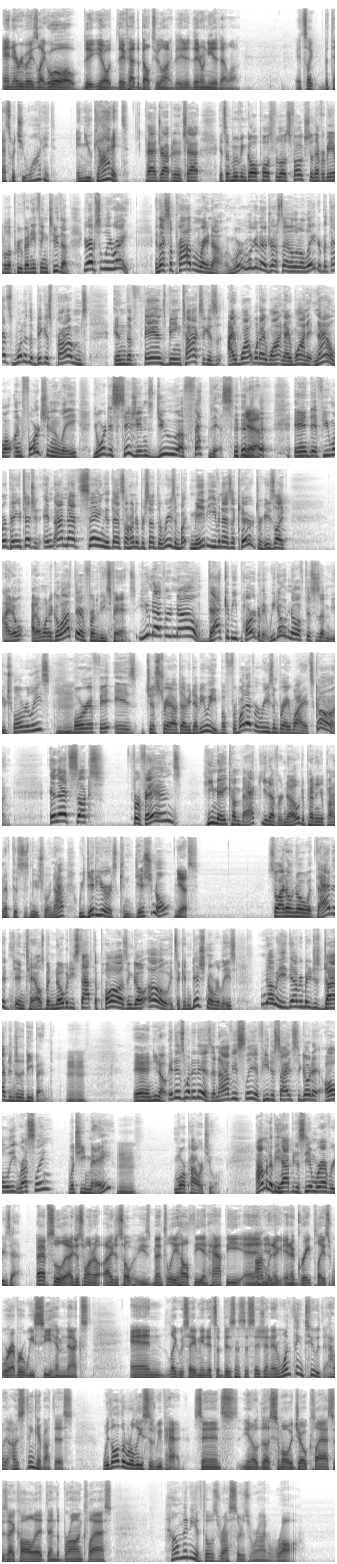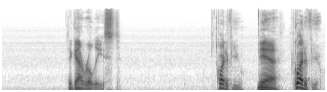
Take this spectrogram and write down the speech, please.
and everybody's like, whoa, they, you know, they've had the belt too long, they they don't need it that long. It's like, but that's what you wanted, and you got it. Pad, drop it in the chat. It's a moving goalpost for those folks. You'll never be able to prove anything to them. You're absolutely right. And that's the problem right now. And we're, we're going to address that a little later, but that's one of the biggest problems in the fans being toxic is I want what I want and I want it now. Well, unfortunately, your decisions do affect this. Yeah. and if you weren't paying attention, and I'm not saying that that's 100% the reason, but maybe even as a character, he's like, I don't I don't want to go out there in front of these fans. You never know. That could be part of it. We don't know if this is a mutual release mm-hmm. or if it is just straight out WWE. But for whatever reason, Bray Wyatt's gone. And that sucks for fans. He may come back. You never know, depending upon if this is mutual or not. We did hear it's conditional. Yes. So I don't know what that entails, but nobody stopped to pause and go, oh, it's a conditional release. Nobody, everybody just dived into the deep end. Mm-hmm. And, you know, it is what it is. And obviously, if he decides to go to All Elite Wrestling, which he may, mm-hmm. more power to him. I'm going to be happy to see him wherever he's at. Absolutely. I just want to. I just hope he's mentally healthy and happy and in a, in a great place wherever we see him next. And like we say, I mean, it's a business decision. And one thing too, I was thinking about this with all the releases we've had since you know the Samoa Joe class, as I call it, then the Braun class. How many of those wrestlers were on Raw that got released? Quite a few. Yeah. Quite a few.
